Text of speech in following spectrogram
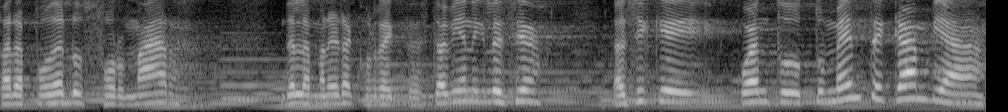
para poderlos formar de la manera correcta. ¿Está bien iglesia? Así que cuando tu mente cambia,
